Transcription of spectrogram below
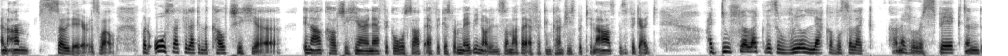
And I'm so there as well. But also I feel like in the culture here, in our culture here in Africa or South Africa, but maybe not in some other African countries, but in our specific, I, I do feel like there's a real lack of also like kind of a respect and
